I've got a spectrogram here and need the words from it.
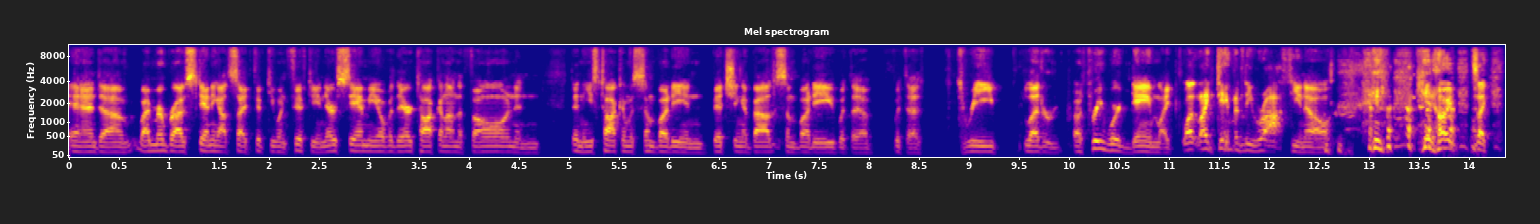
And um, I remember I was standing outside 5150, and there's Sammy over there talking on the phone, and then he's talking with somebody and bitching about somebody with a with a three letter a three word name like like David Lee Roth, you know. you know, it's like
